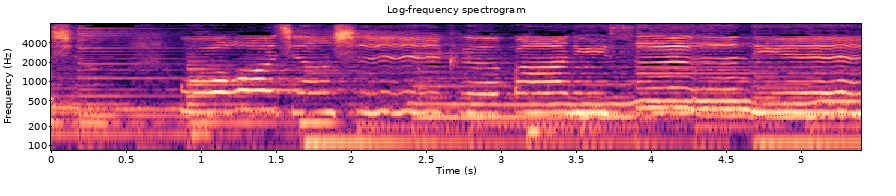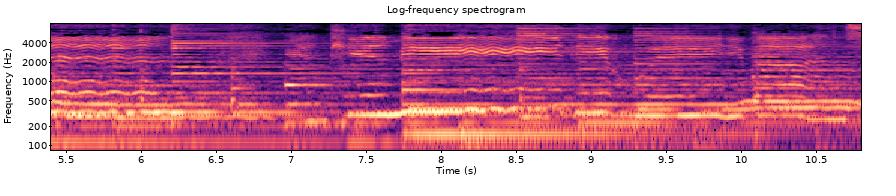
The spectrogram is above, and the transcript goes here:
想，我将时刻把你思念。愿甜蜜的回忆伴随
